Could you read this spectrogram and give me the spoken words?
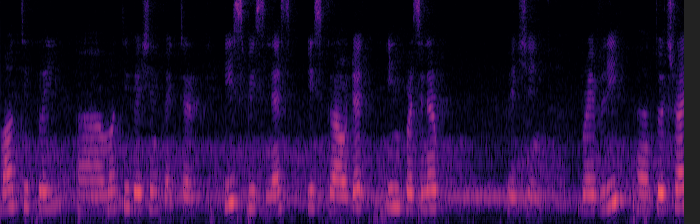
multiple uh, motivation factor. His business is grounded in personal passion bravely uh, to try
